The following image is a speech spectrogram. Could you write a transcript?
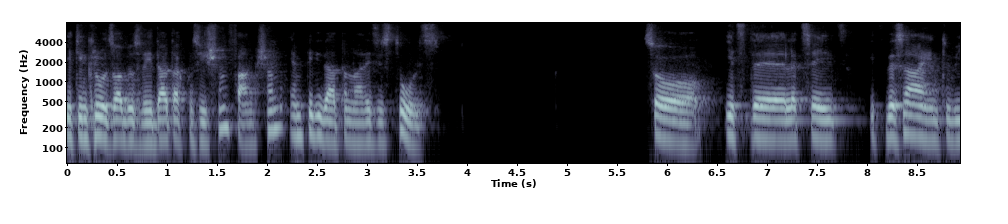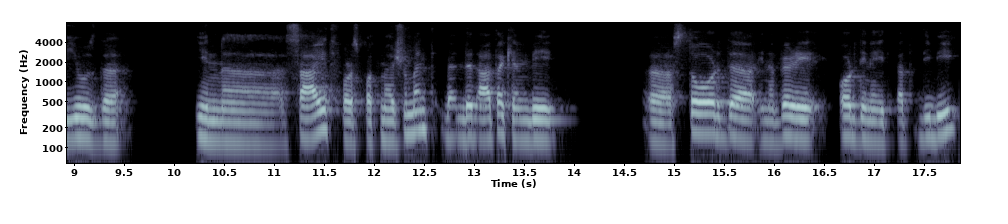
It includes obviously data acquisition function and PD data analysis tools. So it's the, let's say, it's, it's designed to be used in uh, site for spot measurement, but the data can be uh, stored uh, in a very ordinate DB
